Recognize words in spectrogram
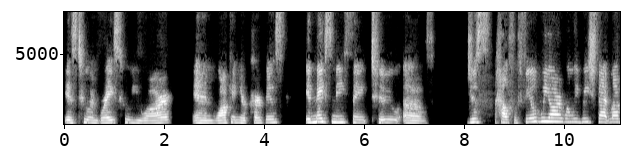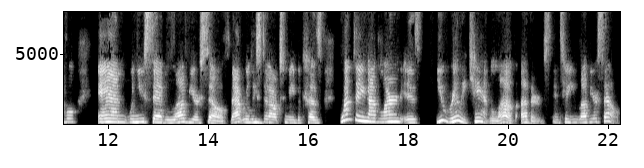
is to embrace who you are and walk in your purpose, it makes me think too of just how fulfilled we are when we reach that level. And when you said love yourself, that really mm. stood out to me because one thing I've learned is you really can't love others until you love yourself.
